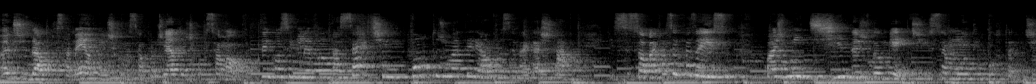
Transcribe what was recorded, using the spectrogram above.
Antes de dar um orçamento, antes de começar um projeto, antes de começar uma obra. Você tem que conseguir levantar certinho quanto de material você vai gastar. E você só vai conseguir fazer isso com as medidas do ambiente. Isso é muito importante.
